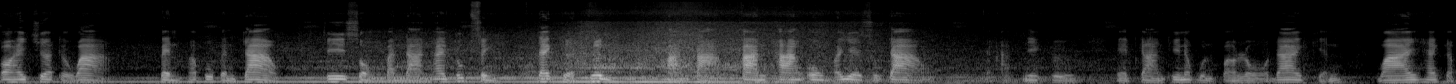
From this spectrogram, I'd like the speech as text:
ก็ให้เชื่อเถอะว่า เป็นพระผู้เป็นเจ้า ที่ทรงบันดาลให้ทุกสิ่งได้เกิดขึ้น ผ่านตาผ่านทางองค์พระเยซูเจ้านะครับนี่คือเหตุการณ์ที่นักบุญเปาโลได้เขียนไว้ให้กับ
